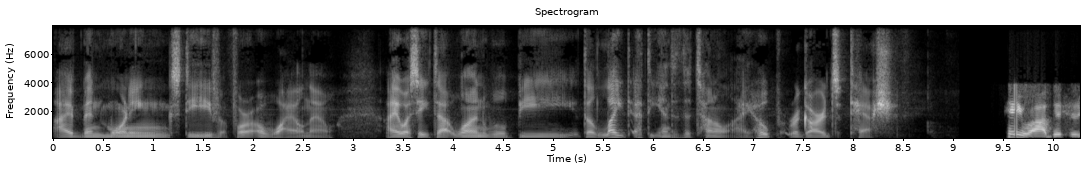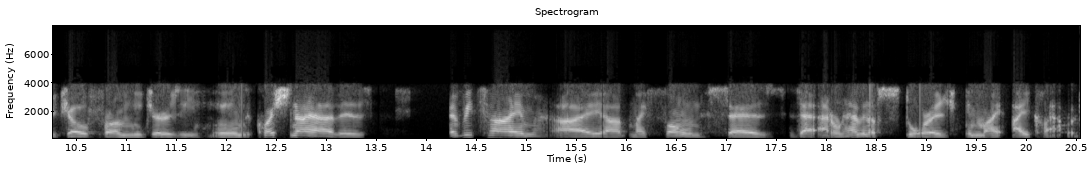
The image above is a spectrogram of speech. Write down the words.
I've been mourning Steve for a while now iOS 8.1 will be the light at the end of the tunnel, I hope. Regards, Tash. Hey, Rob, this is Joe from New Jersey. And the question I have is every time I uh, my phone says that I don't have enough storage in my iCloud.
